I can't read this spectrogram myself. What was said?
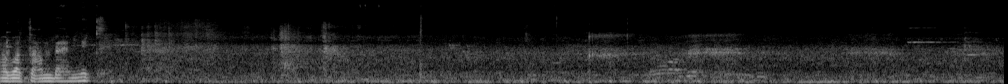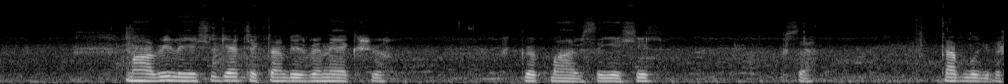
Hava tam benlik. Mavi ile yeşil gerçekten birbirine yakışıyor. Gök mavisi, yeşil. Güzel. Tablo gibi.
